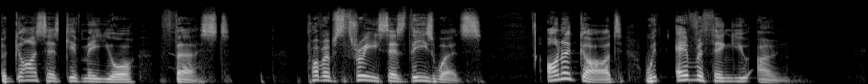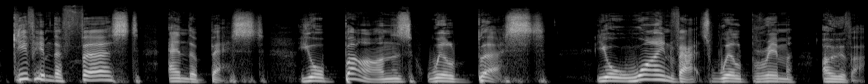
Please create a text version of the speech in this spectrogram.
But God says, Give me your first. Proverbs 3 says these words Honor God with everything you own, give him the first and the best. Your barns will burst your wine vats will brim over.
